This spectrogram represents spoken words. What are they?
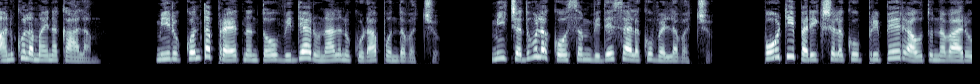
అనుకూలమైన కాలం. మీరు కొంత ప్రయత్నంతో విద్యా రుణాలను కూడా పొందవచ్చు. మీ చదువుల కోసం విదేశాలకు వెళ్ళవచ్చు పోటీ పరీక్షలకు ప్రిపేర్ అవుతున్నవారు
